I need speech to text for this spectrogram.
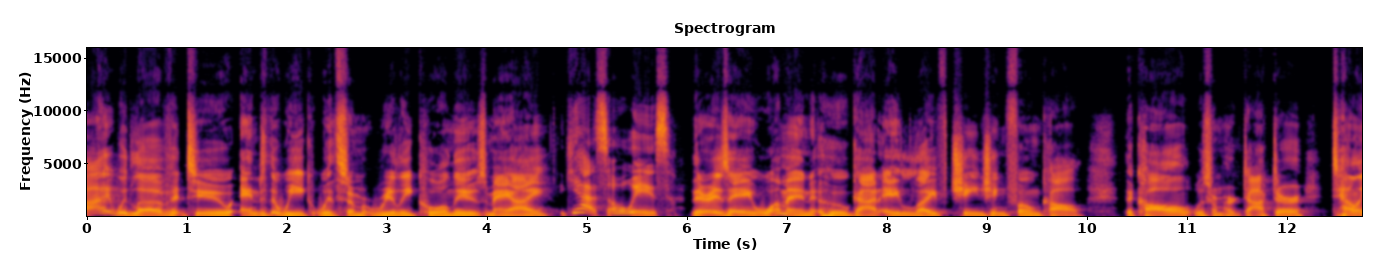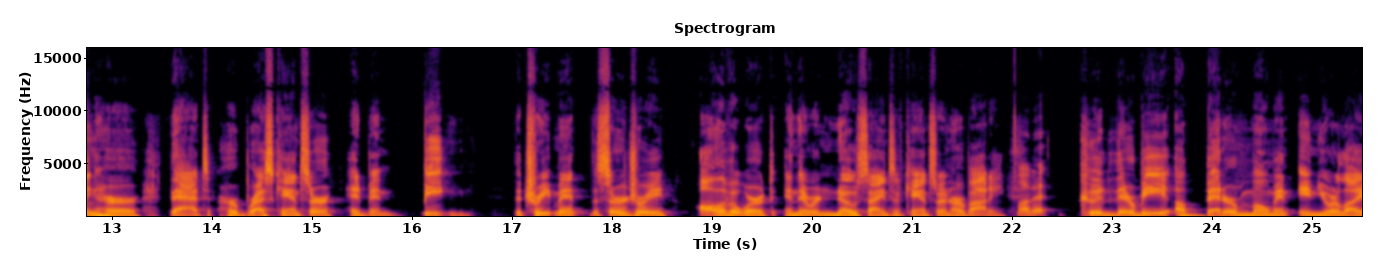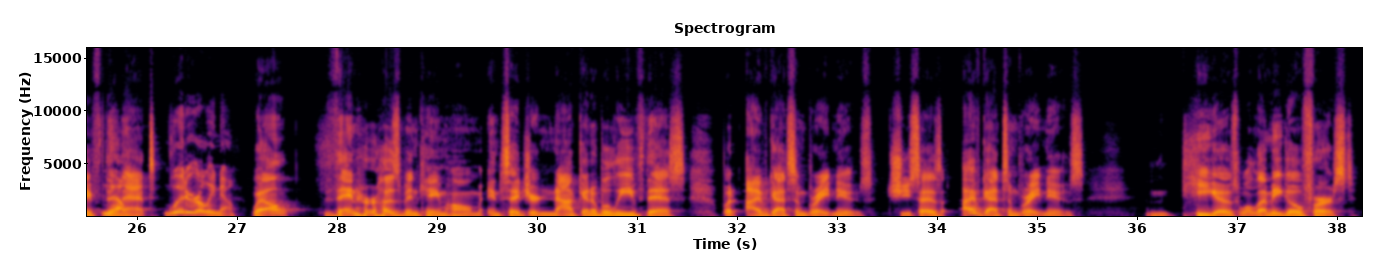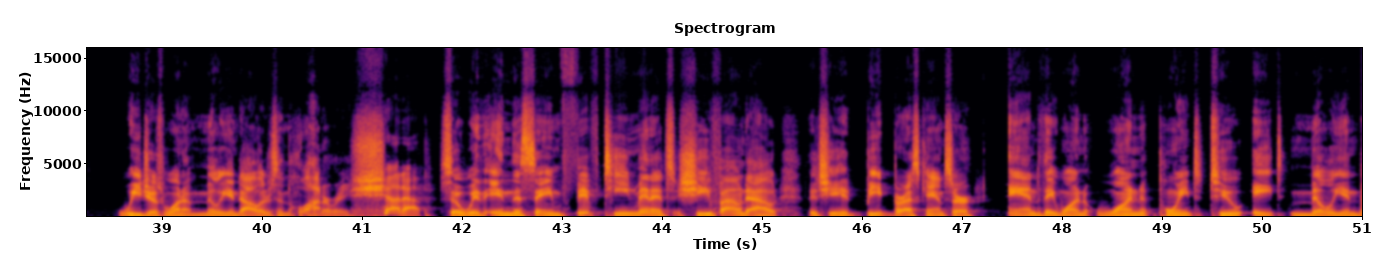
I would love to end the week with some really cool news. May I? Yes, always. There is a woman who got a life changing phone call. The call was from her doctor telling her that her breast cancer had been beaten. The treatment, the surgery, all of it worked, and there were no signs of cancer in her body. Love it. Could there be a better moment in your life than no, that? literally no. Well, then her husband came home and said, You're not going to believe this, but I've got some great news. She says, I've got some great news. And he goes, Well, let me go first. We just won a million dollars in the lottery. Shut up. So within the same 15 minutes, she found out that she had beat breast cancer and they won $1.28 million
